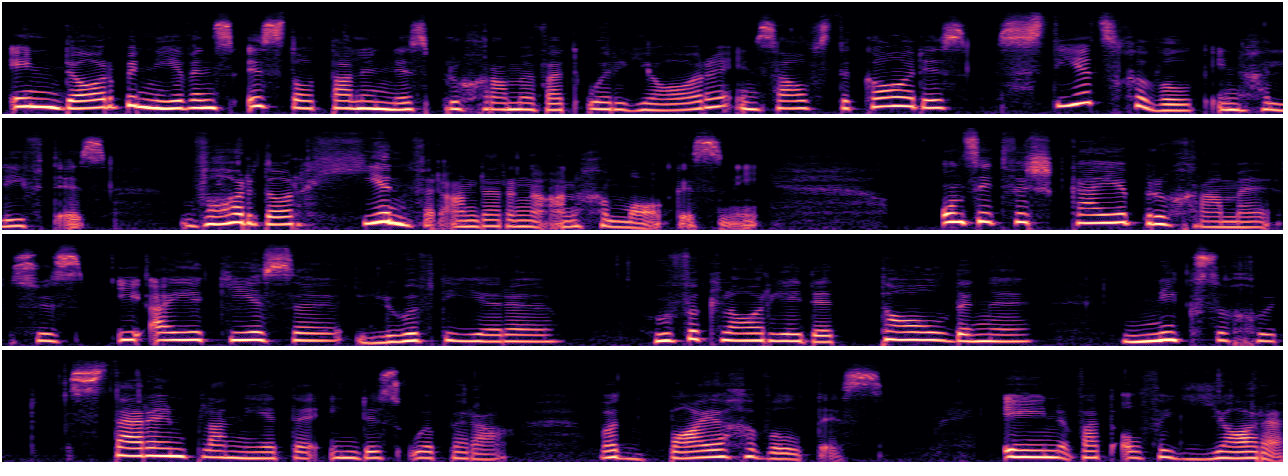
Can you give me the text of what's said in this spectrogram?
En daarbenewens is daar talenisprogramme wat oor jare en selfs dekades steeds gewild en geliefd is waar daar geen veranderinge aangemaak is nie. Ons het verskeie programme soos u eie keuse, loof die Here, hoe verklaar jy dit, taaldinge, niks so goed, sterre en planete en dis opera wat baie gewild is en wat al vir jare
